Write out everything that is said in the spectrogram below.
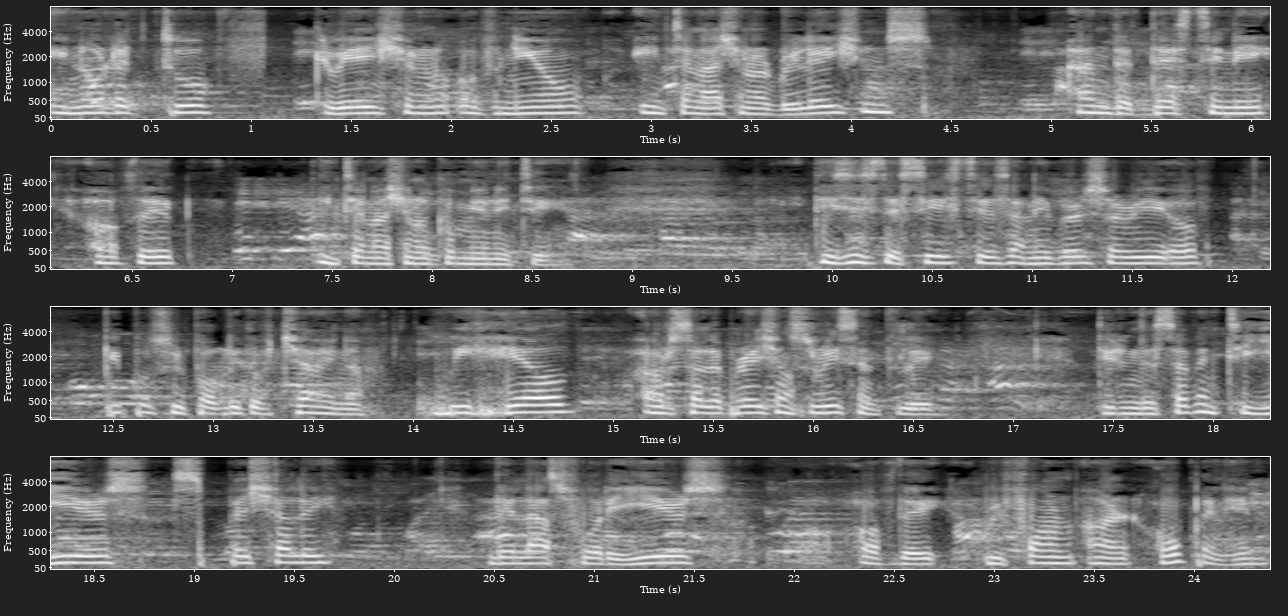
in order to creation of new international relations and the destiny of the international community. This is the 60th anniversary of People's Republic of China. We held our celebrations recently. During the 70 years, especially the last 40 years of the reform and opening,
